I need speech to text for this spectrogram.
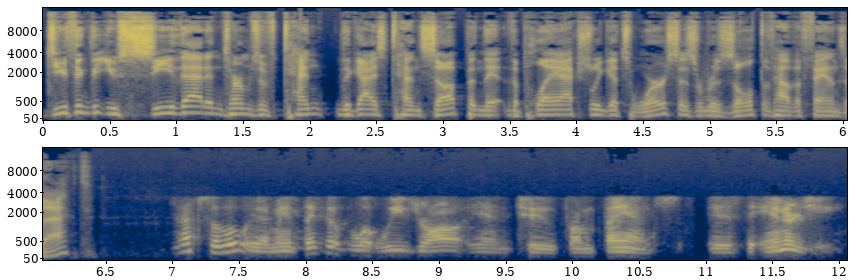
Do you think that you see that in terms of ten, the guys tense up and the the play actually gets worse as a result of how the fans act? Absolutely. I mean, think of what we draw into from fans is the energy.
